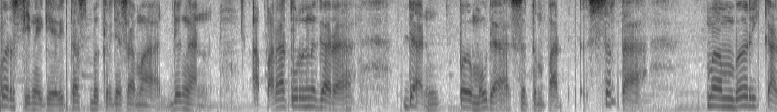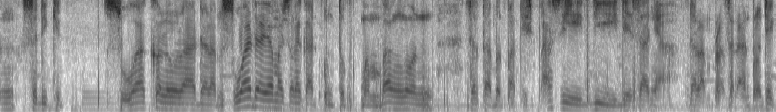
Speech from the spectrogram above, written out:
bersinergitas bekerjasama dengan aparatur negara dan pemuda setempat serta memberikan sedikit suakelola dalam swadaya masyarakat untuk membangun serta berpartisipasi di desanya dalam pelaksanaan proyek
